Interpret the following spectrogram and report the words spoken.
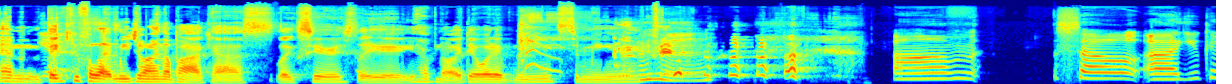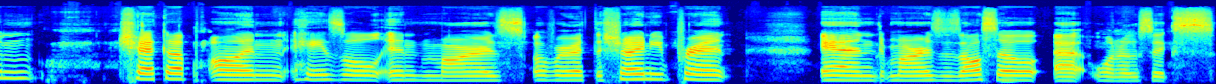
And thank you for letting me join the podcast. Like seriously, you have no idea what it means to me. Mhm. Um, so uh, you can check up on Hazel and Mars over at the Shiny Print, and Mars is also at 106.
